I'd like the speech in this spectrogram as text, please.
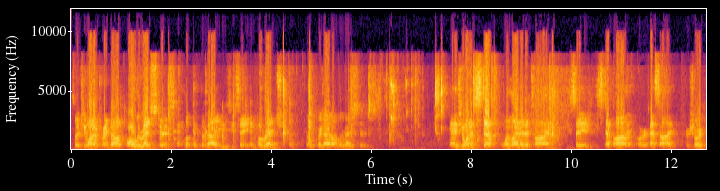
So if you want to print out all the registers and look at the values, you say info reg. It'll print out all the registers. And if you want to step one line at a time, you say step I or SI for short.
